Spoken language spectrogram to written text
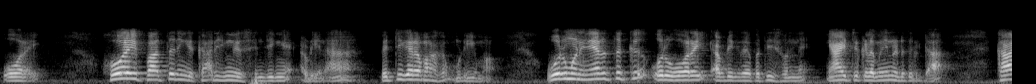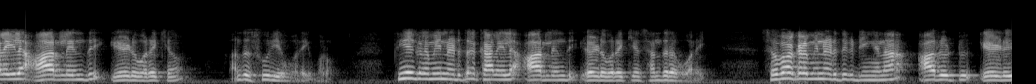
ஓரை. ஹோரை பார்த்து நீங்கள் காரியங்கள் செஞ்சீங்க அப்படின்னா வெற்றிகரமாக முடியுமா? ஒரு மணி நேரத்துக்கு ஒரு ஓரை அப்படிங்கிறத பற்றி சொன்னேன். ஞாயிற்றுக்கிழமைன்னு எடுத்துக்கிட்டா காலையில் ஆறுலேருந்து ஏழு வரைக்கும் அந்த சூரிய உரை வரும். திங்கக்கிழமைன்னு எடுத்தால் காலையில் ஆறுலேருந்து ஏழு வரைக்கும் சந்திர உரை. செவ்வாய்க்கிழமைன்னு எடுத்துக்கிட்டிங்கன்னா ஆறு டு ஏழு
